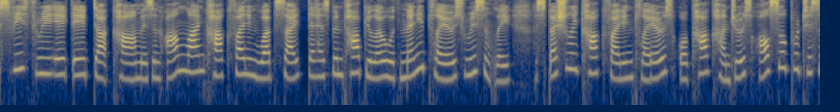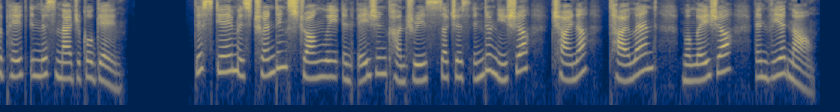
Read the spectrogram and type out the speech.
SV388.com is an online cockfighting website that has been popular with many players recently, especially cockfighting players or cock hunters also participate in this magical game. This game is trending strongly in Asian countries such as Indonesia, China, Thailand, Malaysia, and Vietnam.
